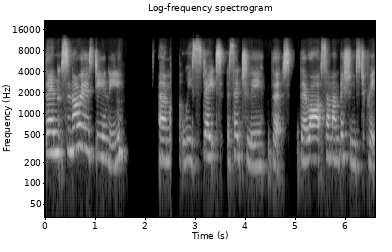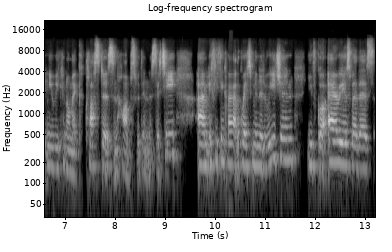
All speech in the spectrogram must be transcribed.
Then scenarios D and E, um, we state essentially that there are some ambitions to create new economic clusters and hubs within the city. Um, if you think about the Greater Manila region, you've got areas where there's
